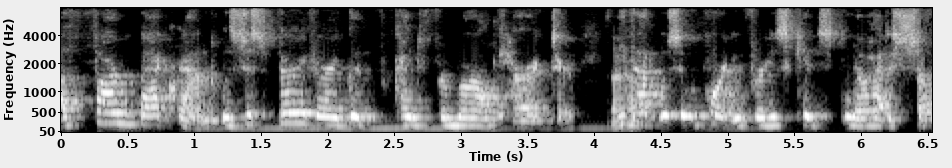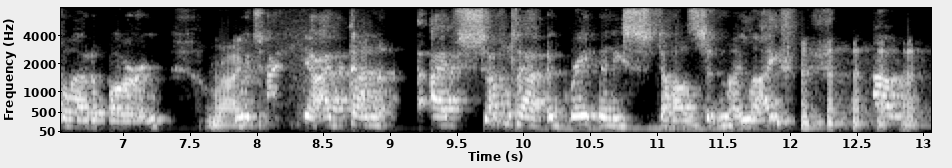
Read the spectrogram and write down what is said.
a farm background was just very, very good kind of for moral character. Uh-huh. He thought it was important for his kids to know how to shovel out a barn, right. which I, yeah, I've done. I've shoveled out a great many stalls in my life, um,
